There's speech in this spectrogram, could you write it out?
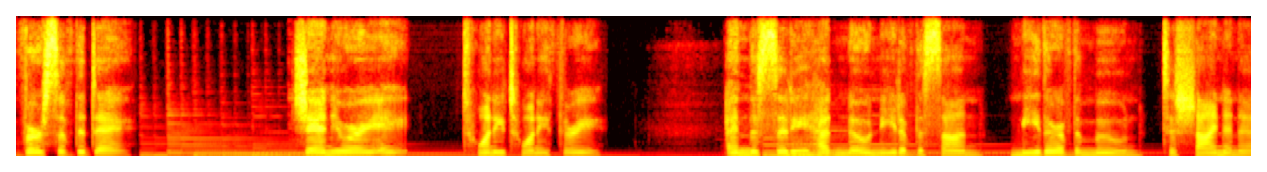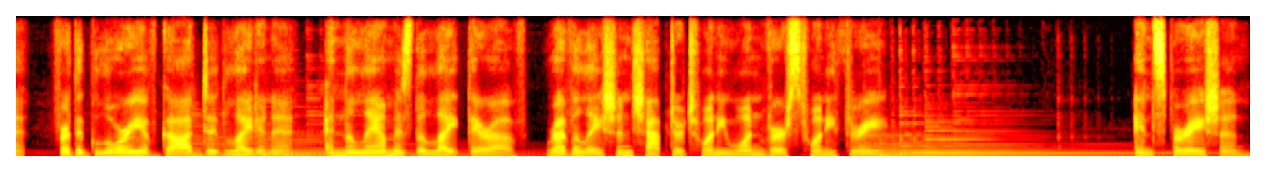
Verse of the day January 8, 2023. And the city had no need of the sun, neither of the moon, to shine in it, for the glory of God did light in it, and the Lamb is the light thereof. Revelation chapter 21, verse 23. Inspiration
